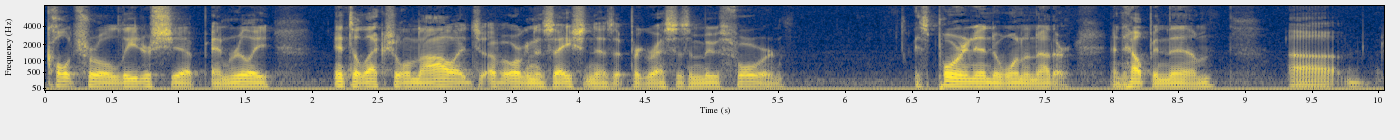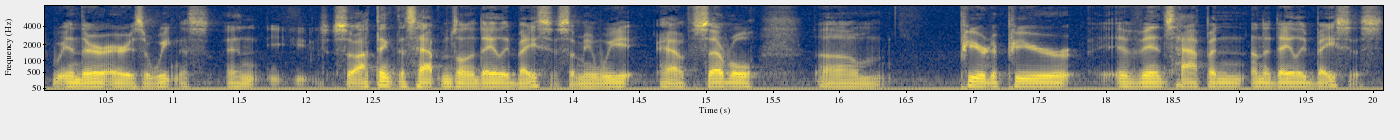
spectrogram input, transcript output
cultural leadership and really intellectual knowledge of organization as it progresses and moves forward is pouring into one another and helping them uh, in their areas of weakness. And so I think this happens on a daily basis. I mean, we have several peer to peer events happen on a daily basis.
